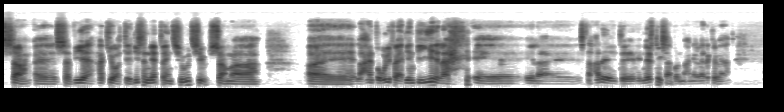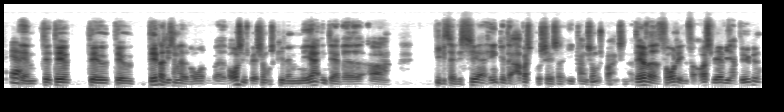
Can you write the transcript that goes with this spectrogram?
så, øh, så vi har gjort det lige så nemt og intuitivt som at, at øh, lege en bolig på Airbnb eller, øh, eller øh, starte et, øh, et Netflix-abonnement, eller hvad det kan være. Ja. Øh, det, det, det, er det er jo det, der ligesom havde været vores inspirationskilde, mere end det har været at digitalisere enkelte arbejdsprocesser i pensionsbranchen. Og det har været fordelen for os ved, at vi har bygget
